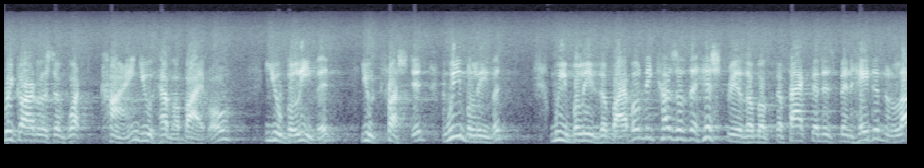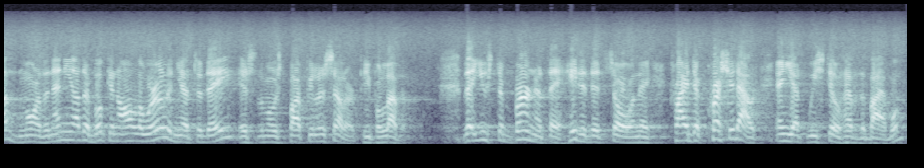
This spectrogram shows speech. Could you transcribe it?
Regardless of what kind, you have a Bible. You believe it. You trust it. We believe it. We believe the Bible because of the history of the book, the fact that it's been hated and loved more than any other book in all the world, and yet today it's the most popular seller. People love it. They used to burn it, they hated it so, and they tried to crush it out, and yet we still have the Bible.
